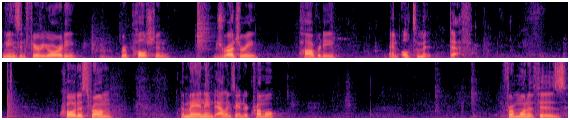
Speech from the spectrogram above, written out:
means inferiority, repulsion, drudgery, poverty, and ultimate death. Quote is from a man named Alexander Crummell from one of his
